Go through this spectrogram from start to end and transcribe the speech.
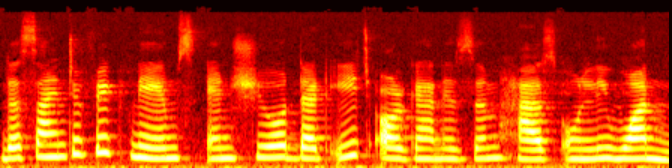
The scientific names ensure that each organism has only one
